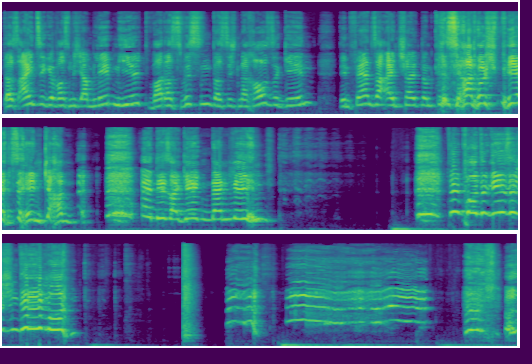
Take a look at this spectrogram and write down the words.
das Einzige, was mich am Leben hielt, war das Wissen, dass ich nach Hause gehen, den Fernseher einschalten und Cristiano Spiel sehen kann. In dieser Gegend nennen wir ihn den portugiesischen Dämon. Was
